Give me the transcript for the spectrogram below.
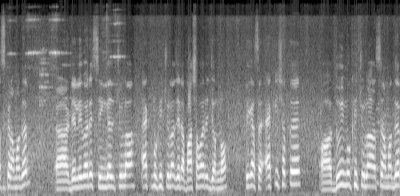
আজকের আমাদের ডেলিভারি সিঙ্গেল চুলা, একমুখী চুলা যেটা বাসাবাড়ির জন্য, ঠিক আছে? একই সাথে দুইমুখী চুলা আছে আমাদের,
